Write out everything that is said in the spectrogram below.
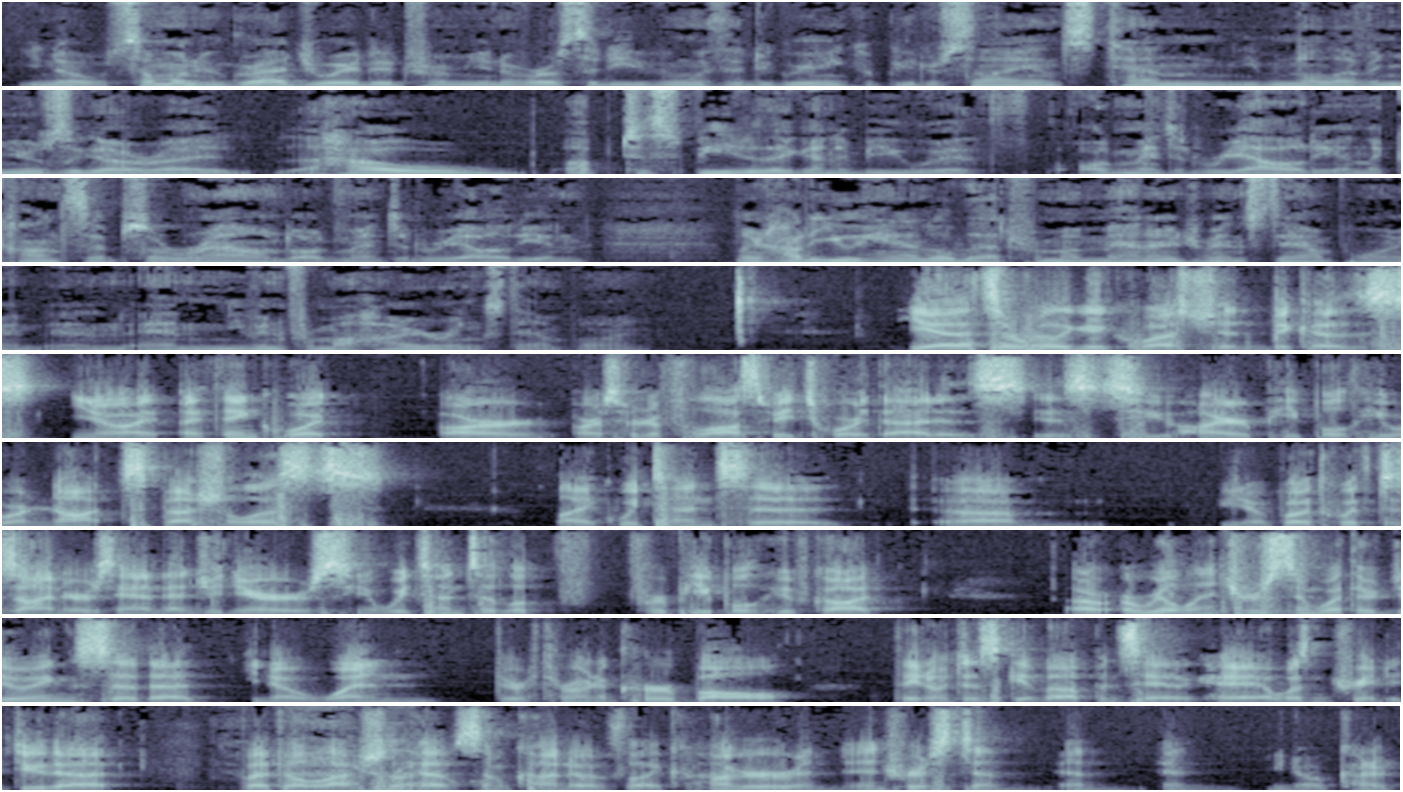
you know, someone who graduated from university, even with a degree in computer science, 10, even 11 years ago, right? How up to speed are they going to be with augmented reality and the concepts around augmented reality? And, like, how do you handle that from a management standpoint and, and even from a hiring standpoint? Yeah, that's a really good question because, you know, I, I think what our, our sort of philosophy toward that is, is to hire people who are not specialists. Like, we tend to, um, you know, both with designers and engineers, you know, we tend to look for people who've got a, a real interest in what they're doing, so that you know when they're thrown a curveball, they don't just give up and say, like, "Hey, I wasn't trained to do that," but they'll actually right. have some kind of like hunger and interest in and and you know, kind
